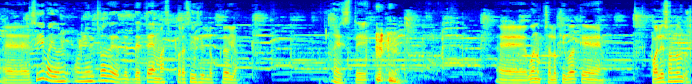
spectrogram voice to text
Eh, sí, vaya, un, intro de, de, temas, por así decirlo, creo yo. Este... eh, bueno, pues a lo que iba que ¿Cuáles son los,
